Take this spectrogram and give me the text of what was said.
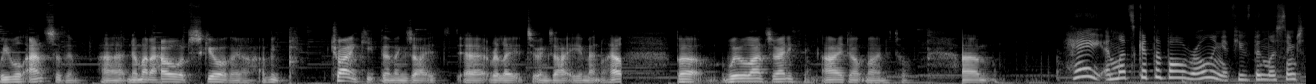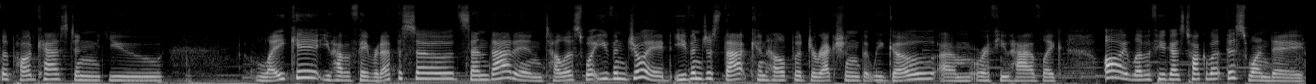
we will answer them, uh, no matter how obscure they are. I mean, try and keep them anxiety uh, related to anxiety and mental health, but we will answer anything. I don't mind at all. Um, Hey, and let's get the ball rolling. If you've been listening to the podcast and you like it, you have a favorite episode, send that in. Tell us what you've enjoyed. Even just that can help a direction that we go. Um, or if you have, like, oh, I'd love if you guys talk about this one day.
